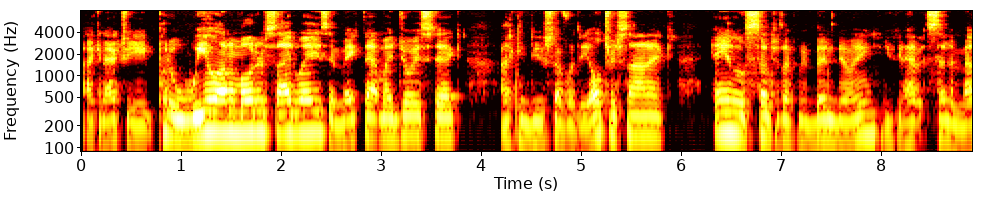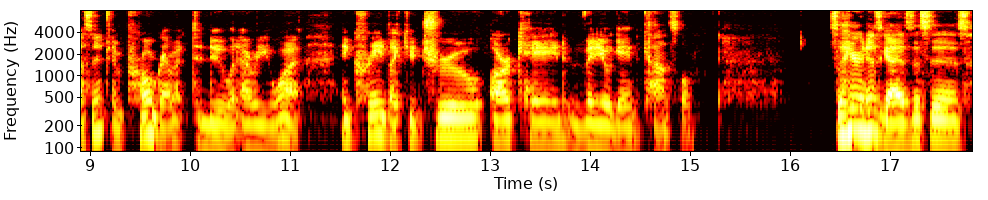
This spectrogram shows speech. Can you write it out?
I can actually put a wheel on a motor sideways and make that my joystick. I can do stuff with the ultrasonic. Any those sensors like we've been doing, you can have it send a message and program it to do whatever you want and create like your true arcade video game console. So here it is, guys. This is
